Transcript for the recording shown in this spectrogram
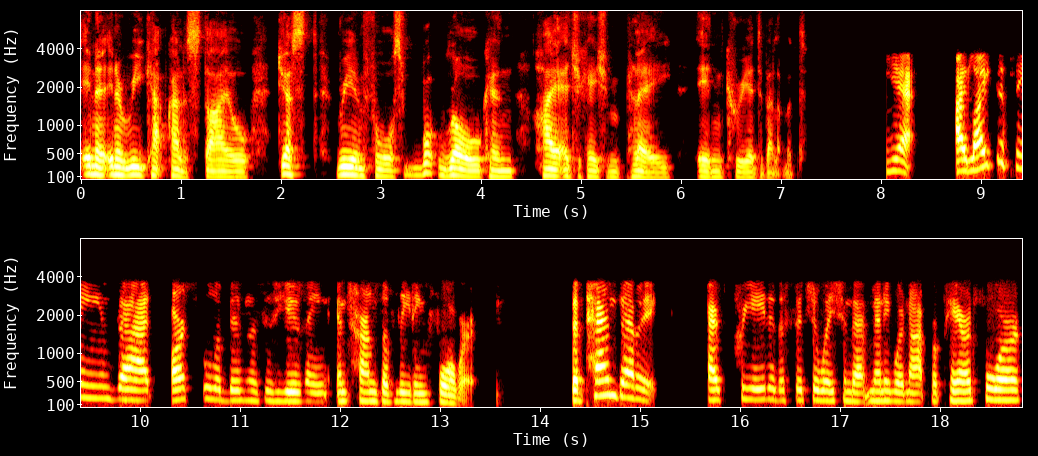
in a in a recap kind of style, just reinforce what role can higher education play in career development. Yeah, I like the theme that our School of Business is using in terms of leading forward. The pandemic has created a situation that many were not prepared for,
